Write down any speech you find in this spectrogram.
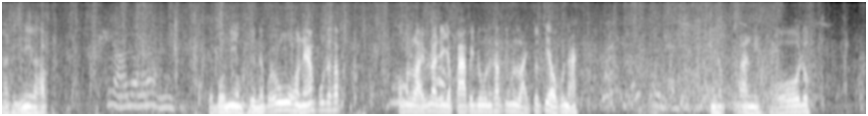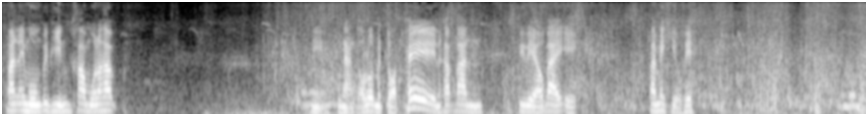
มาถึงนี่แล้วครับหนาเรื่องแรกนี่เดี๋ยวโบนี่ผมขึ้นครับโอ้หัวน้ำปุ๊ดนะครับ พอมันไหลไปหน่อยเดี๋ยวอย่าปลาไปดูนะครับ ที่มันไหลเจียวๆปุ๊ดนะนี่ครับบ้านนี้โอ้ดู บ้านไอ้มงไปพินเข้าหมดแล้วครับ นี่คุณนานก็เอารถมาจอดเพ่นะครับ บ้านพี่แววบ้านเอก บ้านไม่เขียวเพ่มันดูหนา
